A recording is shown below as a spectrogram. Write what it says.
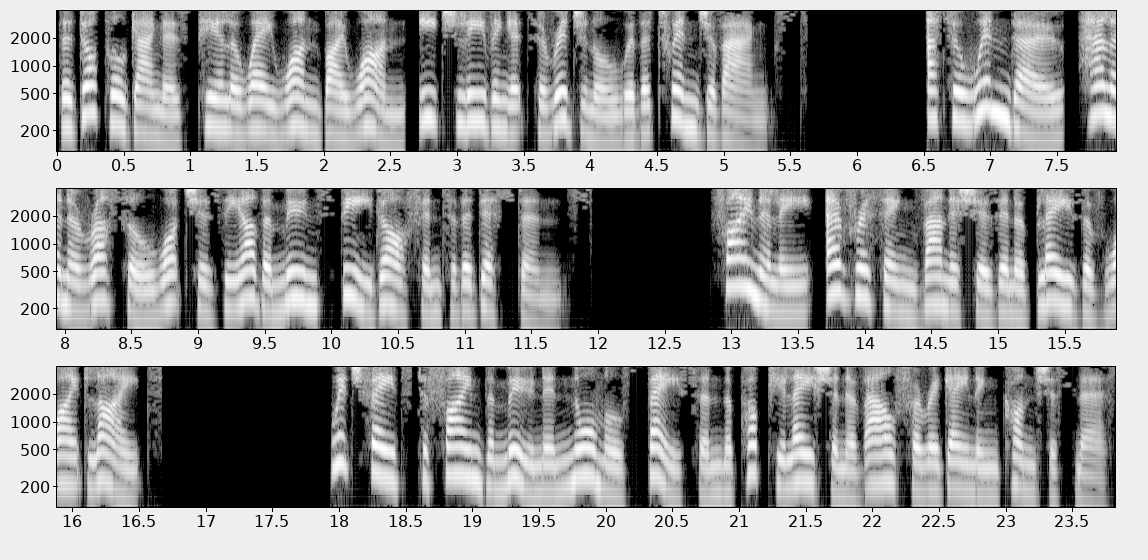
the doppelgangers peel away one by one, each leaving its original with a twinge of angst. At a window, Helena Russell watches the other Moon speed off into the distance. Finally, everything vanishes in a blaze of white light, which fades to find the Moon in normal space and the population of Alpha regaining consciousness.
